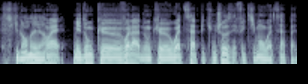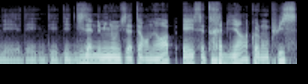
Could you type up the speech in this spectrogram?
ce qu'il en est. hein. Ouais, mais donc euh, voilà, donc WhatsApp est une chose. Effectivement, WhatsApp a des, des- des- des dizaines de millions d'utilisateurs en Europe et c'est très bien que l'on puisse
